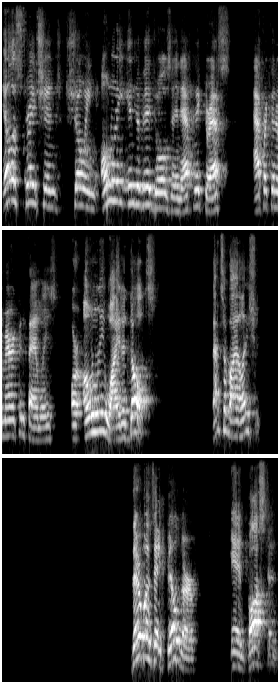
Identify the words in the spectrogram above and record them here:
Illustrations showing only individuals in ethnic dress, African American families, or only white adults. That's a violation. There was a builder in Boston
